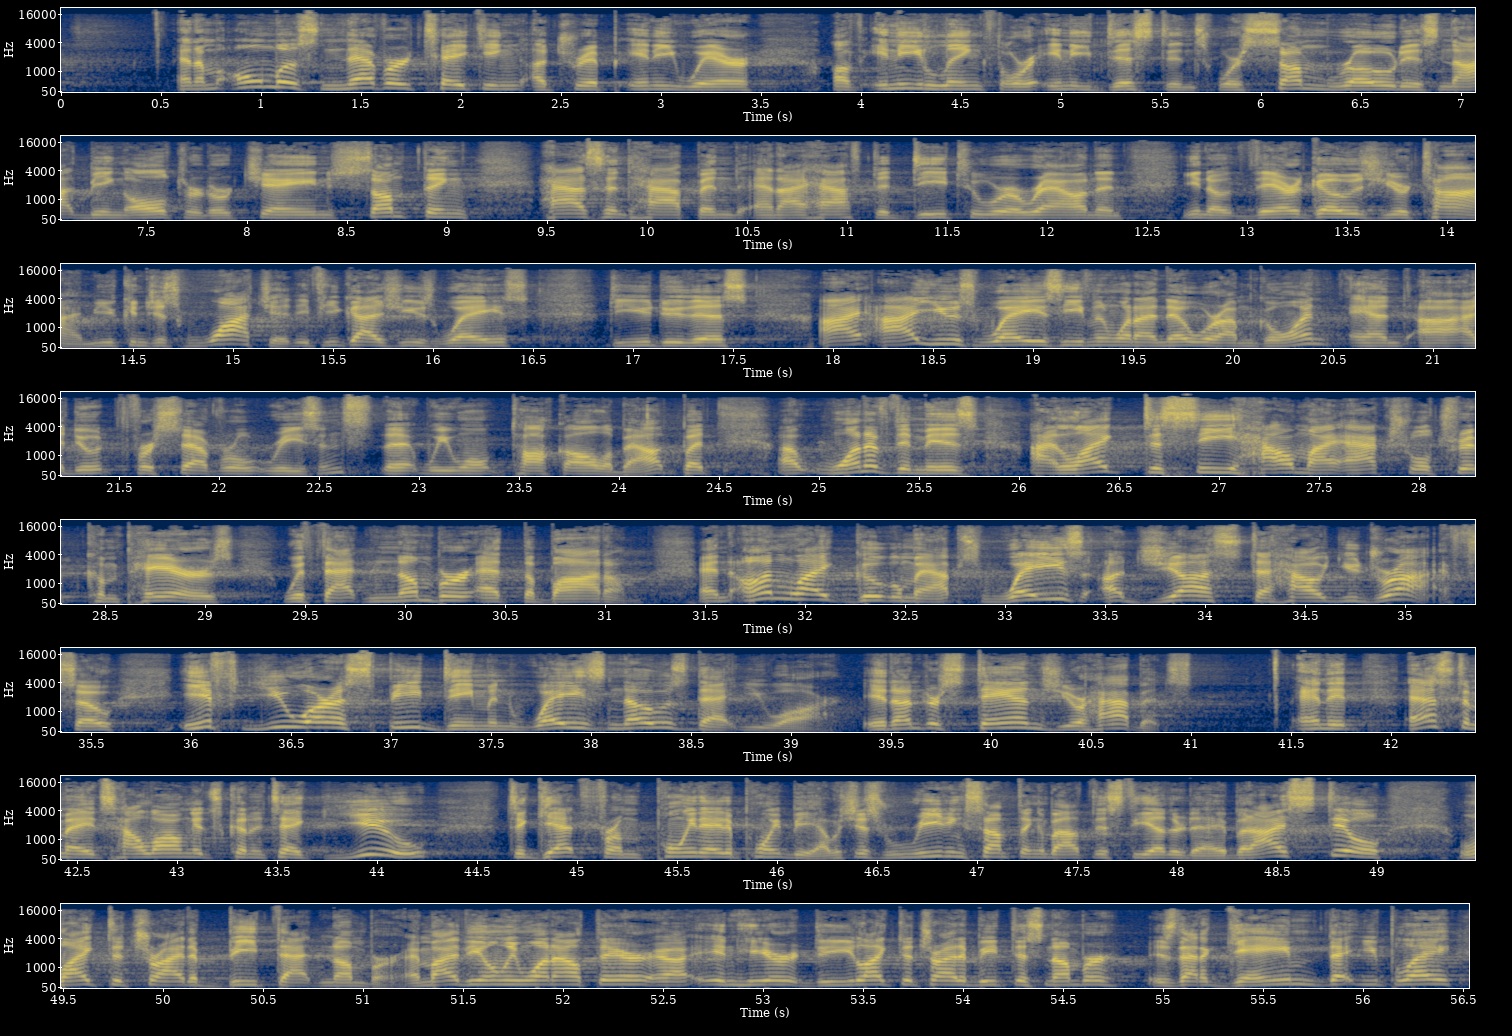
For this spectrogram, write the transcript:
And I'm almost never taking a trip anywhere of any length or any distance where some road is not being altered or changed, something hasn't happened, and I have to detour around, and you know, there goes your time. You can just watch it. If you guys use Waze, do you do this? I, I use Waze even when I know where I'm going, and uh, I do it for several reasons that we won't talk all about. But uh, one of them is I like to see how my actual trip compares with that number at the bottom. And unlike Google Maps, Waze adjusts to how you drive. So if you are a speed demon, Waze knows that you are. It understands your habits. And it estimates how long it's going to take you to get from point A to point B. I was just reading something about this the other day, but I still like to try to beat that number. Am I the only one out there uh, in here? Do you like to try to beat this number? Is that a game that you play?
